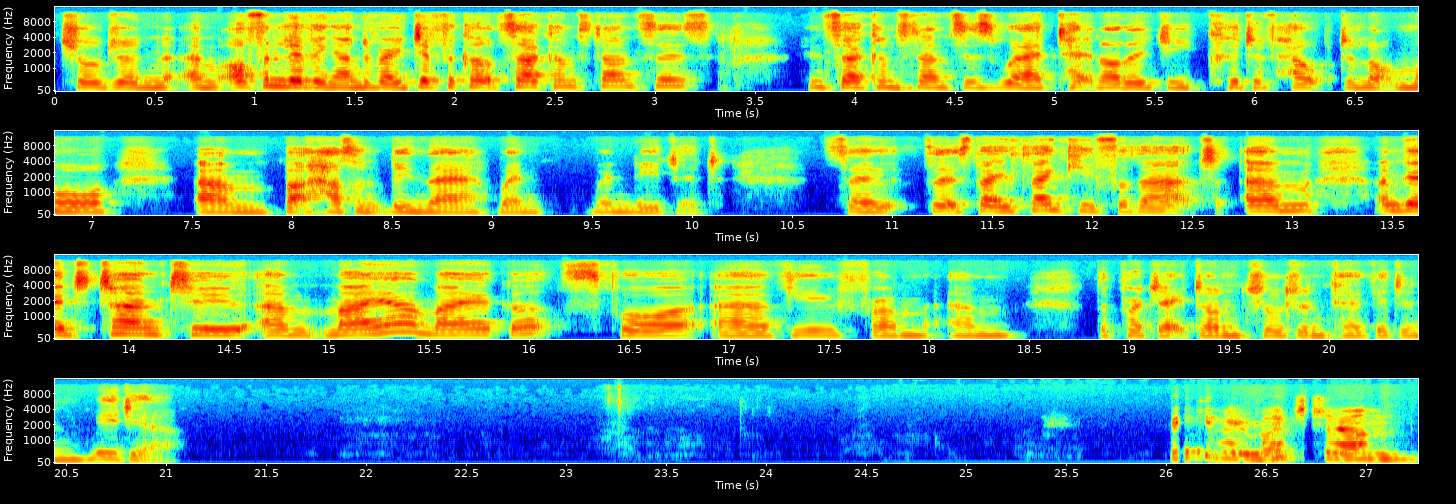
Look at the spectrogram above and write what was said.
children, um, often living under very difficult circumstances, in circumstances where technology could have helped a lot more, um, but hasn't been there when when needed. So, so, so thank you for that. Um, I'm going to turn to um, Maya, Maya Götz, for a view from um, the project on children, COVID and media. Thank you very much. Um,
